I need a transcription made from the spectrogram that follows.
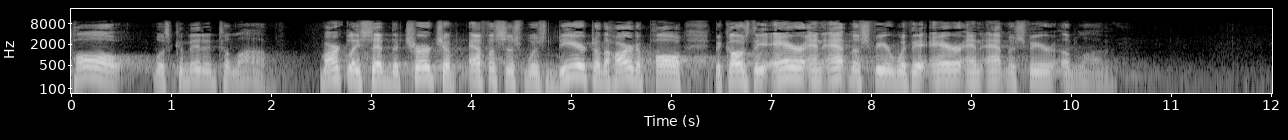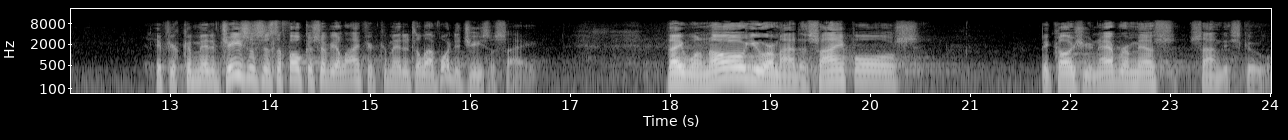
Paul was committed to love. Barclay said the church of Ephesus was dear to the heart of Paul because the air and atmosphere with the air and atmosphere of love. If you're committed, Jesus is the focus of your life, you're committed to love. What did Jesus say? They will know you are my disciples because you never miss Sunday school.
